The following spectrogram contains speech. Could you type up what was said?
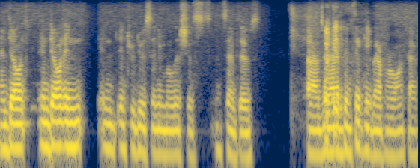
and don't and don't in, in, introduce any malicious incentives uh, that okay. I've been thinking about for a long time.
